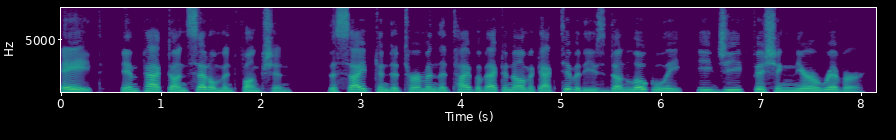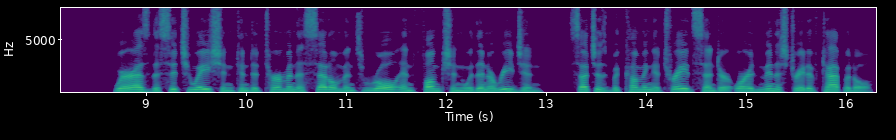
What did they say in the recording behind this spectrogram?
8. Impact on settlement function. The site can determine the type of economic activities done locally, e.g. fishing near a river. Whereas the situation can determine a settlement's role and function within a region, such as becoming a trade center or administrative capital.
